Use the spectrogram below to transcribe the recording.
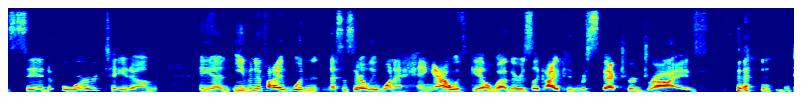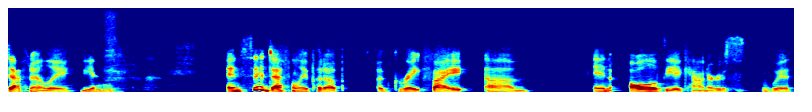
Sid or Tatum. And even if I wouldn't necessarily want to hang out with Gale Weathers, like I can respect her drive. definitely. Yeah. And Sid definitely put up a great fight um, in all of the encounters with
